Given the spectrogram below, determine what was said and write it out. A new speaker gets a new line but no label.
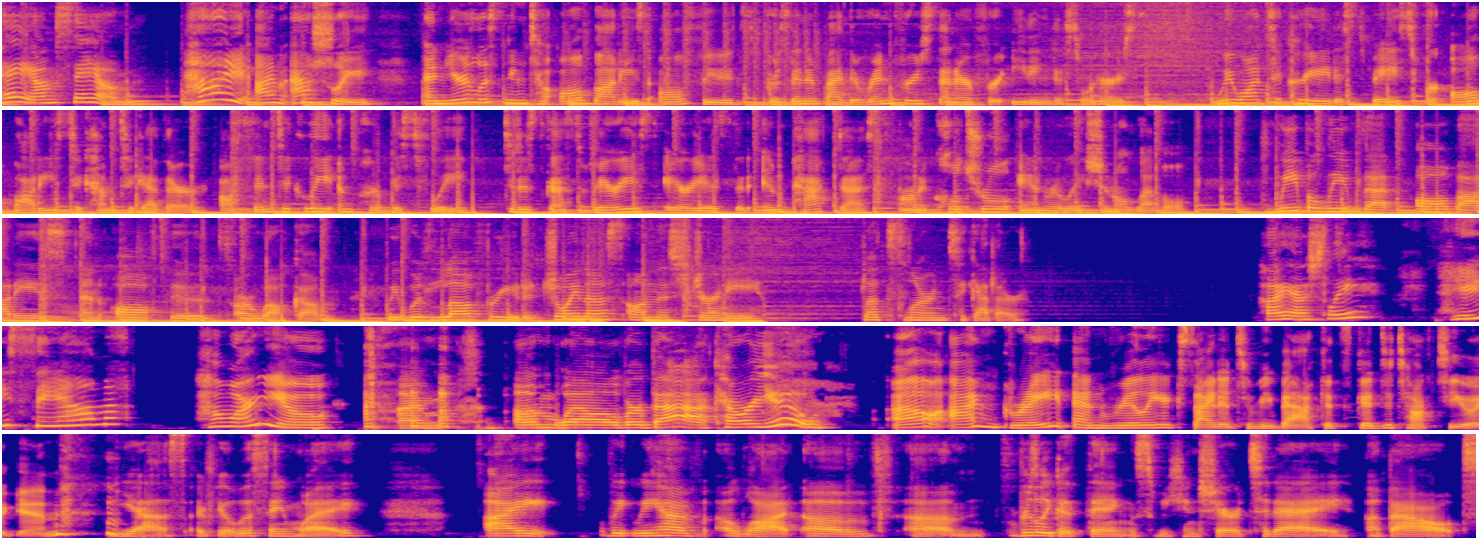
Hey, I'm Sam.
Hi, I'm Ashley, and you're listening to All Bodies, All Foods, presented by the Renfrew Center for Eating Disorders. We want to create a space for all bodies to come together authentically and purposefully to discuss various areas that impact us on a cultural and relational level.
We believe that all bodies and all foods are welcome. We would love for you to join us on this journey. Let's learn together. Hi, Ashley.
Hey, Sam. How are you?
I'm I'm well. We're back. How are you?
Oh, I'm great and really excited to be back. It's good to talk to you again.
yes, I feel the same way. I we we have a lot of um, really good things we can share today about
